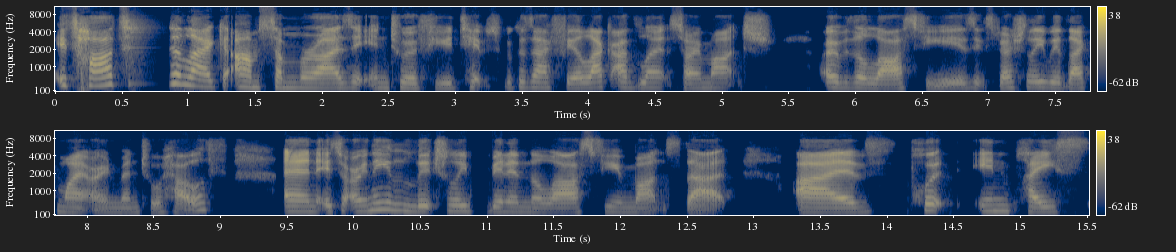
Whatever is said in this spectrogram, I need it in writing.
it's hard to like um summarize it into a few tips because I feel like I've learned so much over the last few years, especially with like my own mental health. And it's only literally been in the last few months that I've put in place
